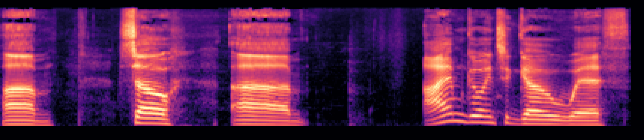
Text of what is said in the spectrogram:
Um, so um, I'm going to go with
